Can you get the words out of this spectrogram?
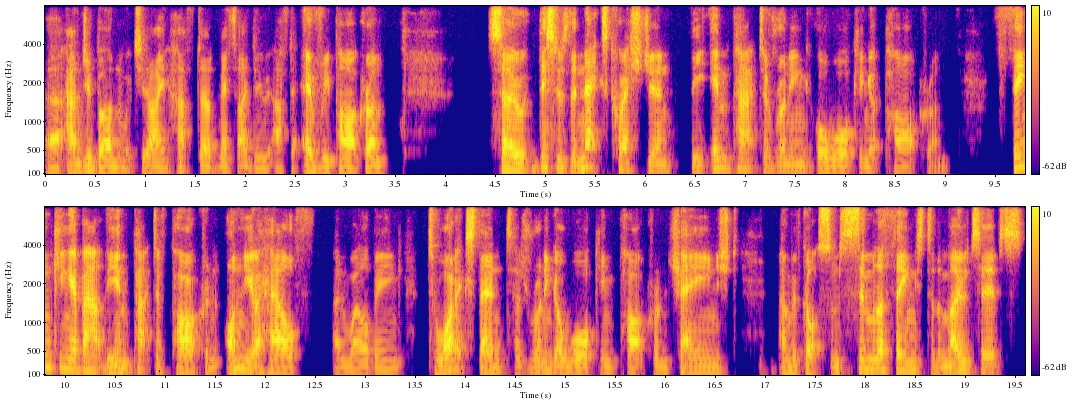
uh, and your bun, which I have to admit I do after every park run. So this was the next question, the impact of running or walking at park run. Thinking about the impact of parkrun on your health and well-being, to what extent has running or walking parkrun changed? And we've got some similar things to the motives.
